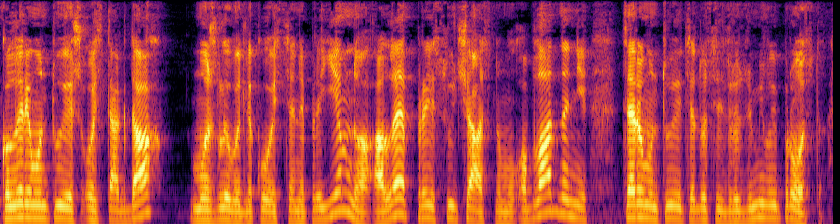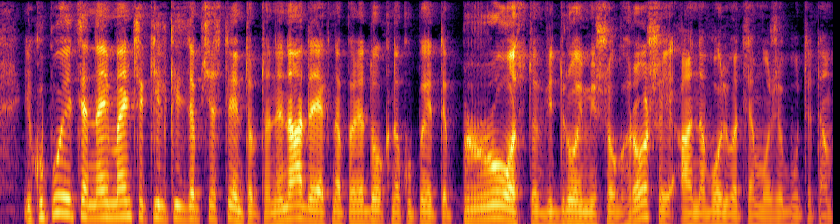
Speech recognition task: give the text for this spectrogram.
коли ремонтуєш ось так дах, можливо, для когось це неприємно, але при сучасному обладнанні це ремонтується досить зрозуміло і просто. І купується найменша кількість запчастин. Тобто не треба, як напередок, накупити просто відро і мішок грошей, а на Volvo це може бути там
